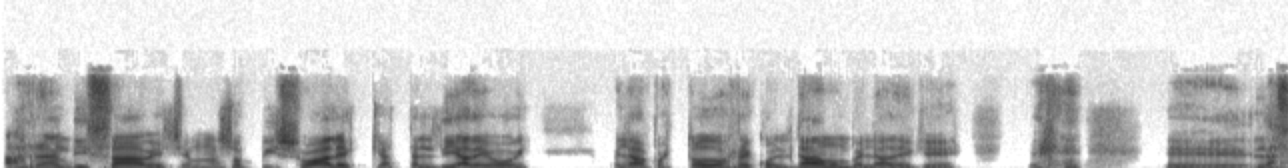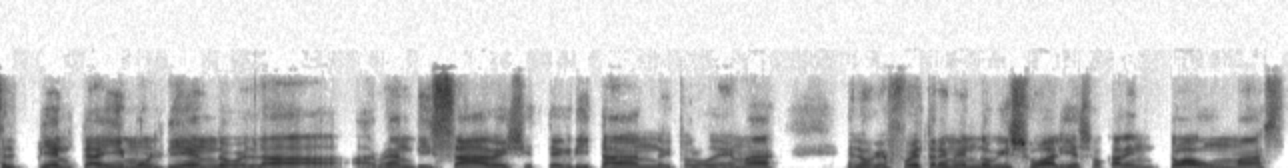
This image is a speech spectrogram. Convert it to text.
a Randy Savage en esos visuales que hasta el día de hoy ¿verdad? Pues todos recordamos ¿verdad? de que eh, la serpiente ahí mordiendo ¿verdad? A, a Randy Savage y esté gritando y todo lo demás en lo que fue tremendo visual y eso calentó aún más,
